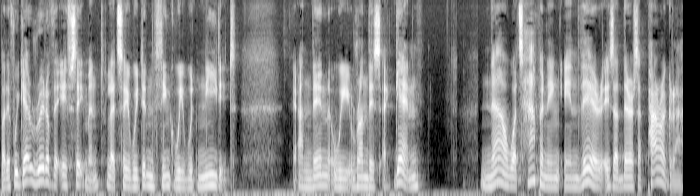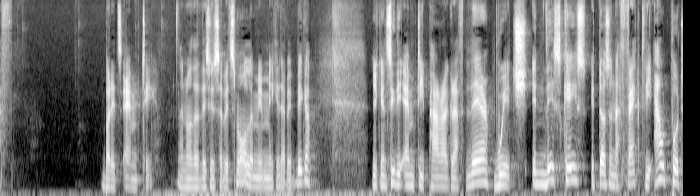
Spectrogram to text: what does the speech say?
But if we get rid of the if statement, let's say we didn't think we would need it, and then we run this again, now what's happening in there is that there's a paragraph, but it's empty. I know that this is a bit small, let me make it a bit bigger. You can see the empty paragraph there, which in this case, it doesn't affect the output,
